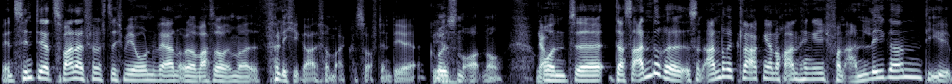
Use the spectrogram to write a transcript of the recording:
Wenn es hinterher 250 Millionen wären oder was auch immer, völlig egal für Microsoft in der Größenordnung. Ja. Ja. Und äh, das andere, es sind andere Klagen ja noch anhängig von Anlegern, die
